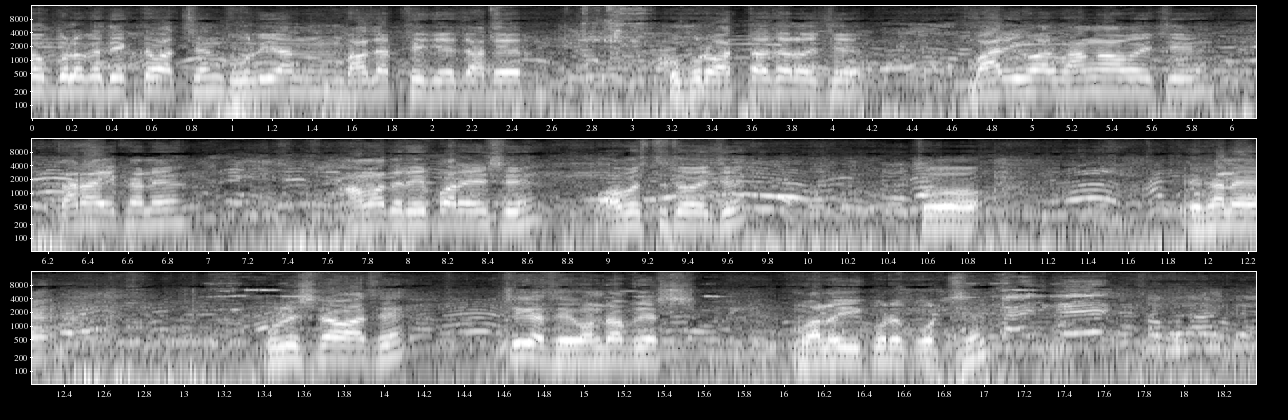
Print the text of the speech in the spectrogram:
লোকগুলোকে দেখতে পাচ্ছেন ধুলিয়ান বাজার থেকে যাদের উপর অত্যাচার হয়েছে বাড়িঘর ভাঙা হয়েছে তারা এখানে আমাদের এপারে এসে অবস্থিত হয়েছে। তো এখানে পুলিশরাও আছে ঠিক আছে ওনারা বেশ ভালোই করে করছে এক জায়গায় তো থাকবেন।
